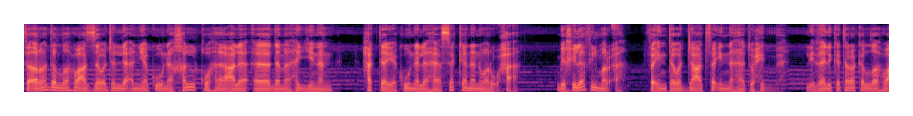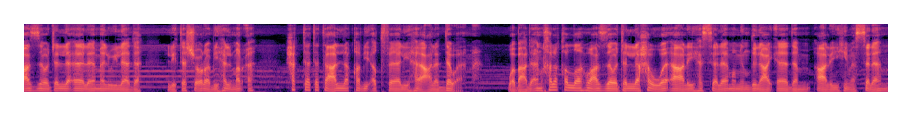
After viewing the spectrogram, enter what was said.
فأراد الله عز وجل أن يكون خلقها على آدم هينا حتى يكون لها سكنا وروحا. بخلاف المرأة فإن توجعت فإنها تحب. لذلك ترك الله عز وجل آلام الولادة لتشعر بها المرأة حتى تتعلق بأطفالها على الدوام. وبعد أن خلق الله عز وجل حواء عليها السلام من ضلع آدم عليهما السلام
